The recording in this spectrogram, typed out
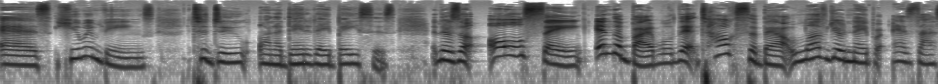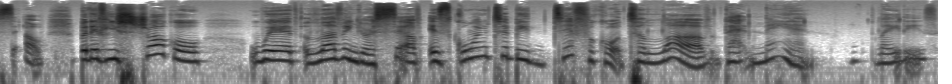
as human beings to do on a day to day basis. And there's an old saying in the Bible that talks about love your neighbor as thyself. But if you struggle with loving yourself, it's going to be difficult to love that man, ladies.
